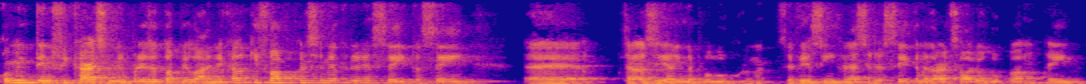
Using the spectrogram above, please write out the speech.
Como identificar se uma empresa é top line? Aquela que foca o crescimento de receita, sem é, trazer ainda para o lucro. Né? Você vê assim, cresce receita, mas na hora que você olha o lucro lá não tem. Né?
